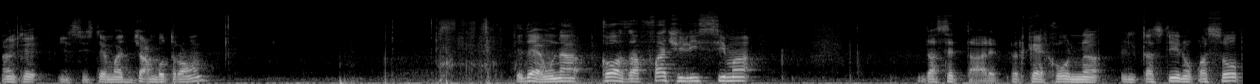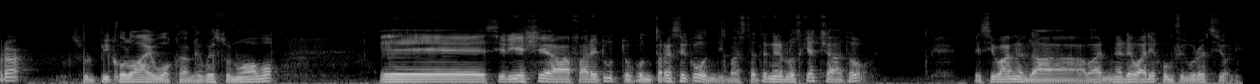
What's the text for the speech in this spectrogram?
anche il sistema Jumbotron. Ed è una cosa facilissima da settare perché con il tastino qua sopra sul piccolo iWalk anche questo nuovo e si riesce a fare tutto con 3 secondi basta tenerlo schiacciato e si va nella, nelle varie configurazioni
